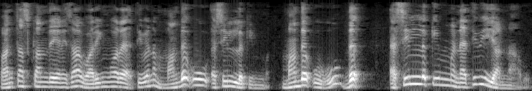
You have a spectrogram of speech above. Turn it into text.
පංචස්කන්දය නිසා වරින්වර ඇතිවන මඳ වූ ඇසිල්ලකින්ම. මඳ වූ ද ඇසිල්ලකින්ම නැතිවී යන්නාවද.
